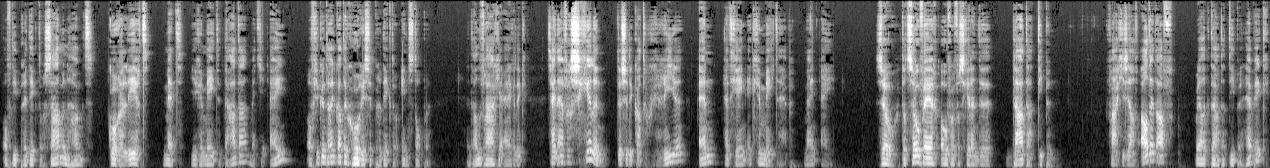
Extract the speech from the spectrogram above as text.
of die predictor samenhangt, correleert met je gemeten data, met je ei, of je kunt er een categorische predictor in stoppen. En dan vraag je eigenlijk, zijn er verschillen tussen de categorieën en hetgeen ik gemeten heb, mijn ei. Zo, tot zover over verschillende datatypen. Vraag jezelf altijd af, welk datatype heb ik?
